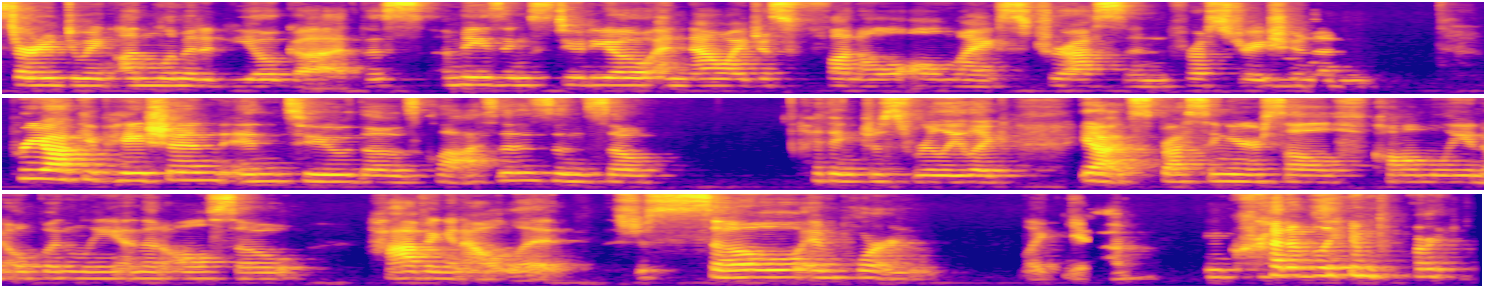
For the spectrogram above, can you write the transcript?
started doing unlimited yoga at this amazing studio. And now I just funnel all my stress and frustration mm-hmm. and preoccupation into those classes. And so I think just really like, yeah, expressing yourself calmly and openly, and then also having an outlet is just so important. Like, yeah, incredibly important.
